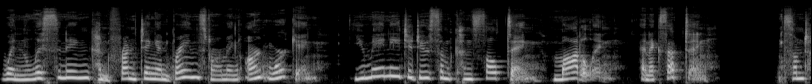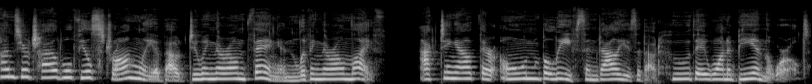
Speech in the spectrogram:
When listening, confronting, and brainstorming aren't working, you may need to do some consulting, modeling, and accepting. Sometimes your child will feel strongly about doing their own thing and living their own life acting out their own beliefs and values about who they want to be in the world.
